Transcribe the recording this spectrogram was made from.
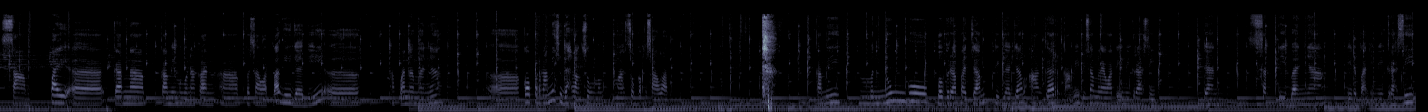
sampai uh, karena kami menggunakan uh, pesawat pagi jadi uh, apa namanya uh, koper kami sudah langsung masuk ke pesawat kami menunggu beberapa jam, tiga jam agar kami bisa melewati imigrasi. Dan setibanya di depan imigrasi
